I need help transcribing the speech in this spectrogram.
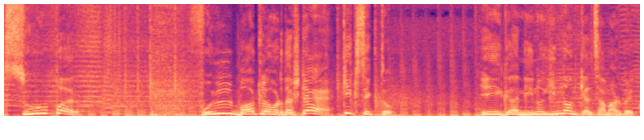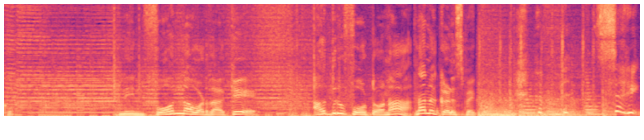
ಸೂಪರ್. ಫುಲ್ ಬಾಟ್ಲು ಹೊಡೆದಷ್ಟೇ ಕಿಕ್ ಸಿಕ್ತು. ಈಗ ನೀನು ಇನ್ನೊಂದು ಕೆಲಸ ಮಾಡಬೇಕು. ನಿನ್ ಫೋನ್ನ ಹೊಡೆದಾಕಿ ಅದ್ರ ಫೋಟೋನ ನನಗೆ ಕಳಿಸ್ಬೇಕು. ಸರಿ.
